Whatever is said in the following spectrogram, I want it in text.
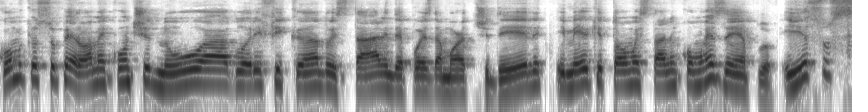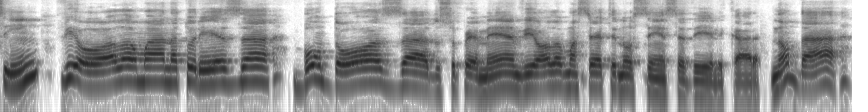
como que o super-homem continua glorificando o Stalin depois da morte dele e meio que toma o Stalin como exemplo. Isso sim viola uma natureza bondosa do Superman, viola uma certa inocência dele, cara. Não dá.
